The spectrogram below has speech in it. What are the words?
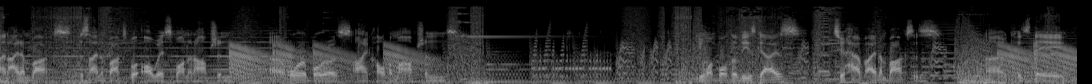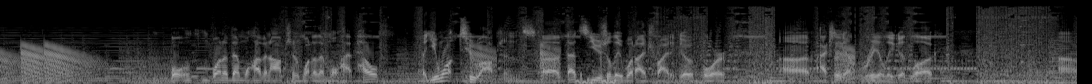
an item box. This item box will always spawn an option. Uh, Ouroboros, I call them options. You want both of these guys to have item boxes because uh, they one of them will have an option, one of them will have health. Uh, you want two options. Uh, that's usually what I try to go for. Uh, actually got really good luck. Um,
